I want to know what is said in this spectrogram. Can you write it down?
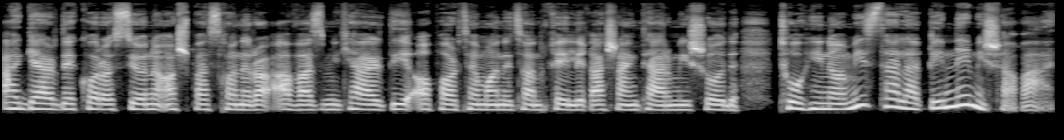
اگر دکوراسیون آشپزخانه را عوض می کردی آپارتمانتان خیلی قشنگتر می شد توهینآمیز تلقی نمی شود.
